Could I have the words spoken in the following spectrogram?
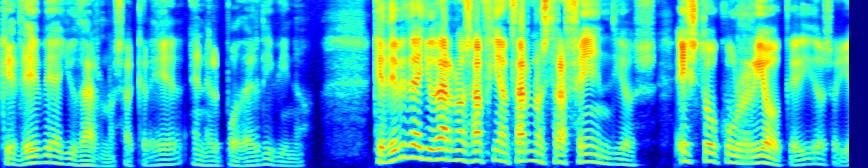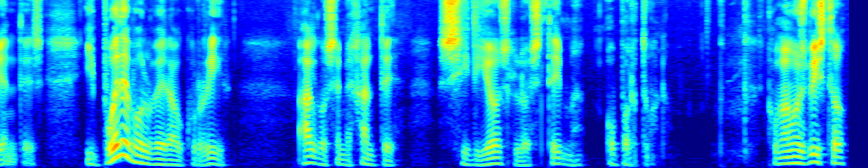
que debe ayudarnos a creer en el poder divino que debe de ayudarnos a afianzar nuestra fe en Dios. Esto ocurrió, queridos oyentes, y puede volver a ocurrir algo semejante si Dios lo estima oportuno. Como hemos visto,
